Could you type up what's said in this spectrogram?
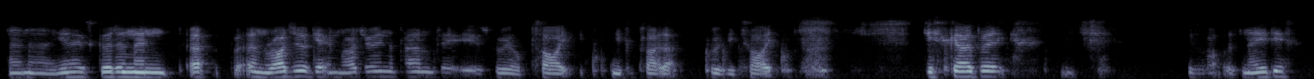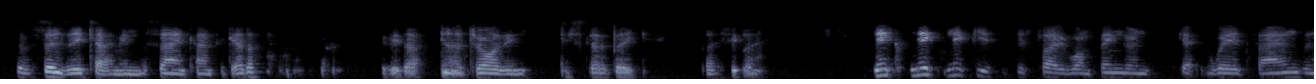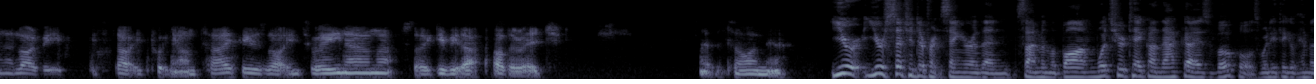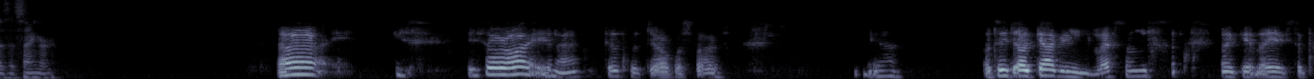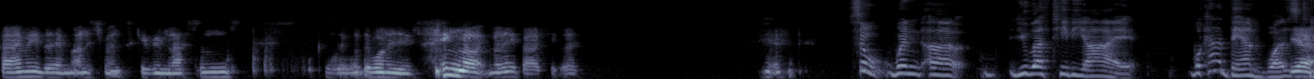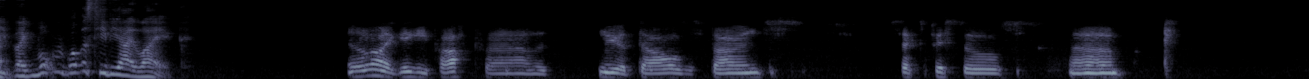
And uh, yeah, it was good. And then uh, and Roger, getting Roger in the band, he was real tight. You could play that groovy tight disco beat, which is what was needed. So as soon as he came in, the sound came together. Give it that, you know, driving disco beat, basically. Nick, Nick, Nick used to just play with one finger and get weird sounds, and then like he, he started putting it on tape. He was like into Eno and that, so give you that other edge at the time. Yeah. You're you're such a different singer than Simon LeBon. What's your take on that guy's vocals? What do you think of him as a singer? Uh, he's all right, you know. Does the job, I suppose. Yeah. I did. I gave him lessons. they get they used to pay me their management to give him lessons because they, they wanted him to sing like me, basically. Yeah. So when uh, you left TV Eye, what kind of band was Yeah. T- like what what was TV Eye like? They were like Iggy Pop, uh, the New York Dolls, the Stones, Sex Pistols, um,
